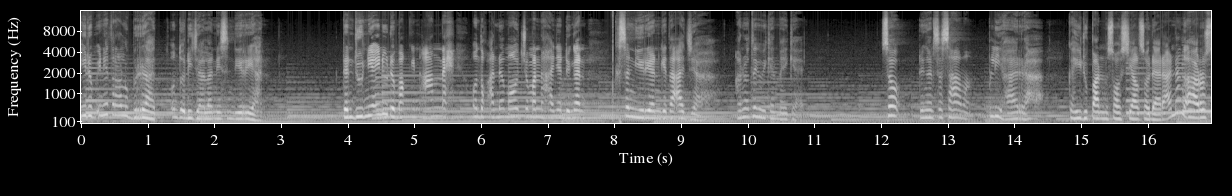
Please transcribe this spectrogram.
hidup ini terlalu berat untuk dijalani sendirian. Dan dunia ini udah makin aneh untuk anda mau cuman hanya dengan kesendirian kita aja I don't think we can make it so dengan sesama pelihara kehidupan sosial saudara. Anda nggak harus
